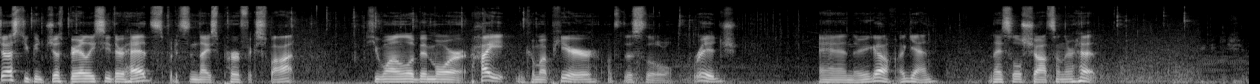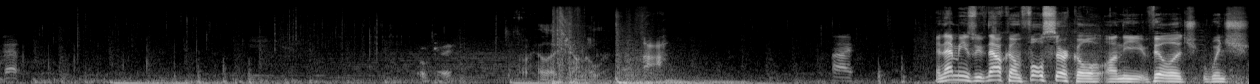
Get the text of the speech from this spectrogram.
Just you can just barely see their heads, but it's a nice perfect spot. If you want a little bit more height, you can come up here onto this little ridge. And there you go. Again, nice little shots on their head. Okay. Oh, hello, John Owen. Ah. Hi. And that means we've now come full circle on the village winch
